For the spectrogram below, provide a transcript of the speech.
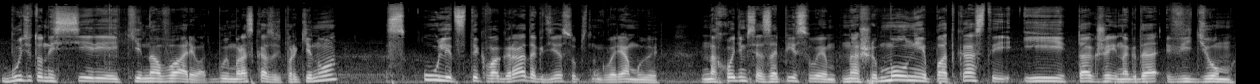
будет он из серии «Киноварево». Будем рассказывать про кино с улиц Тыкваграда, где, собственно говоря, мы находимся, записываем наши молнии, подкасты и также иногда ведем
